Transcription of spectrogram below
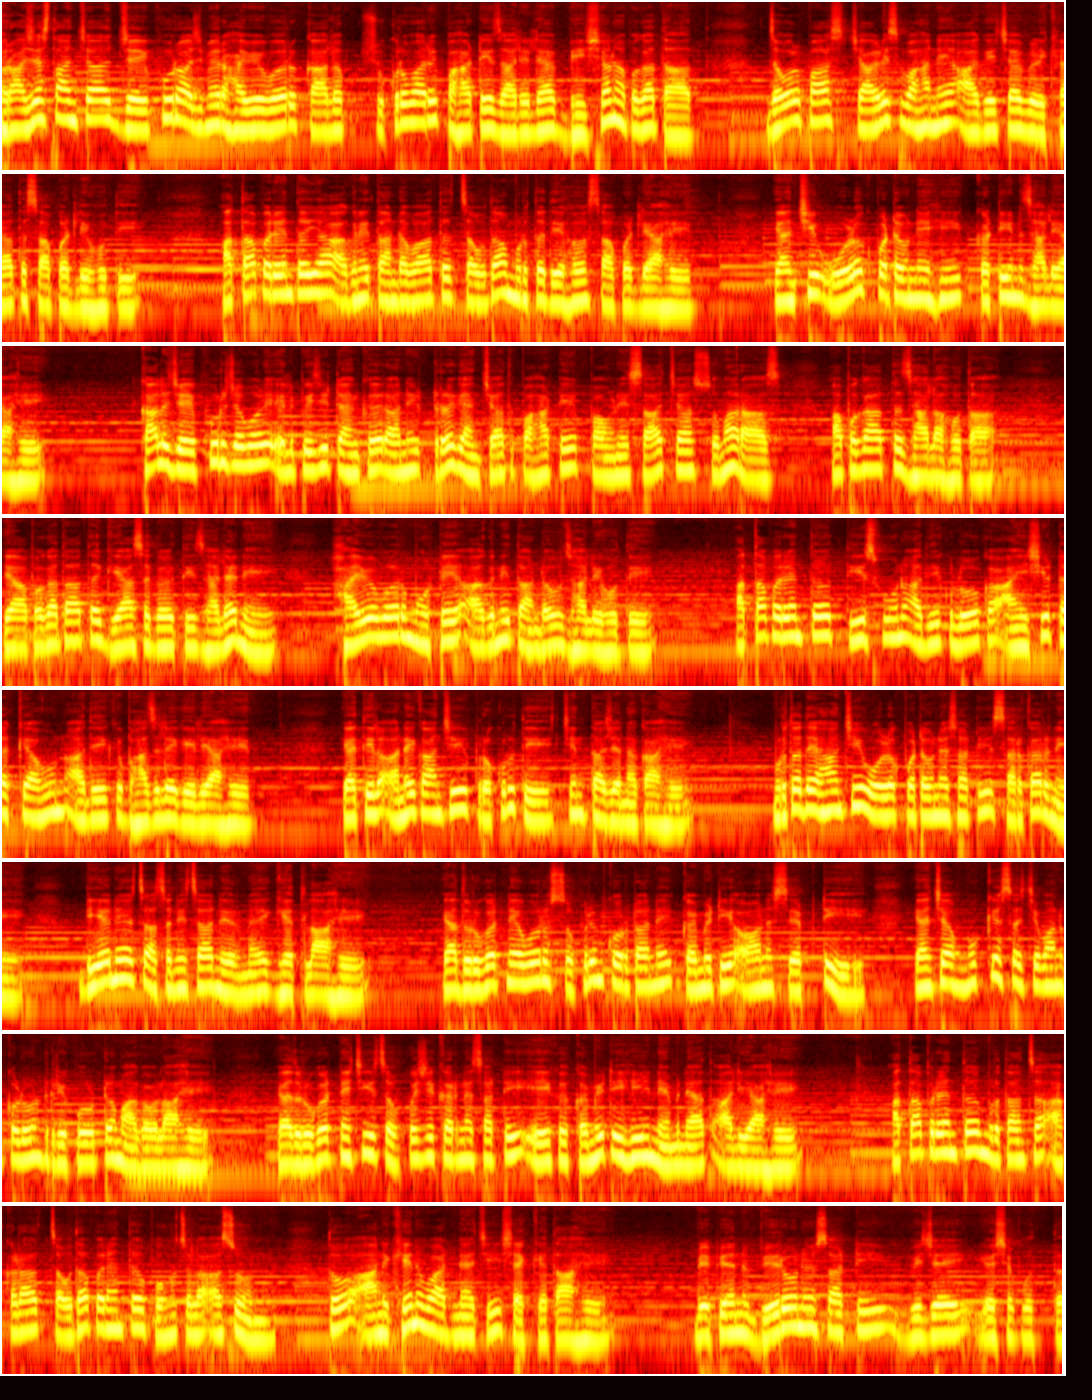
राजस्थानच्या जयपूर अजमेर हायवेवर काल शुक्रवारी पहाटे झालेल्या भीषण अपघातात जवळपास चाळीस वाहने आगीच्या विळख्यात सापडली होती. आतापर्यंत या अग्नितांडवात चौदा मृतदेह सापडले आहेत. यांची ओळख पटवणेही कठीण झाले आहे. काल जयपूरजवळ एल पी जी टँकर आणि ट्रक यांच्यात पहाटे पावणे सहाच्या सुमारास अपघात झाला होता. या अपघातात गॅस गळती झाल्याने हायवेवर मोठे अग्नितांडव झाले होते. आतापर्यंत तीसहून अधिक लोक ऐंशी टक्क्याहून अधिक भाजले गेले आहेत. यातील अनेकांची प्रकृती चिंताजनक आहे. मृतदेहांची ओळख पटवण्यासाठी सरकारने डी एन ए चाचणीचा निर्णय घेतला आहे. या दुर्घटनेवर सुप्रीम कोर्टाने कमिटी ऑन सेफ्टी यांच्या मुख्य सचिवांकडून रिपोर्ट मागवला आहे. या दुर्घटनेची चौकशी करण्यासाठी एक कमिटीही नेमण्यात आली आहे. आतापर्यंत मृतांचा आकडा चौदापर्यंत पोहोचला असून तो आणखीन वाढण्याची शक्यता आहे. बी पी एन ब्युरो न्यूजसाठी विजय यशपुत्त.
